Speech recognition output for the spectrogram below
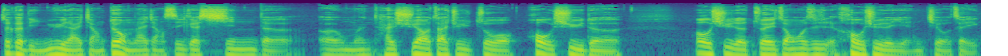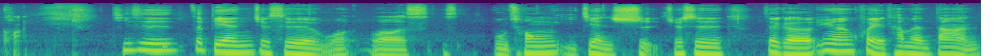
这个领域来讲，对我们来讲是一个新的呃，我们还需要再去做后续的后续的追踪或是后续的研究这一块。其实这边就是我我。补充一件事，就是这个运安会他们当然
